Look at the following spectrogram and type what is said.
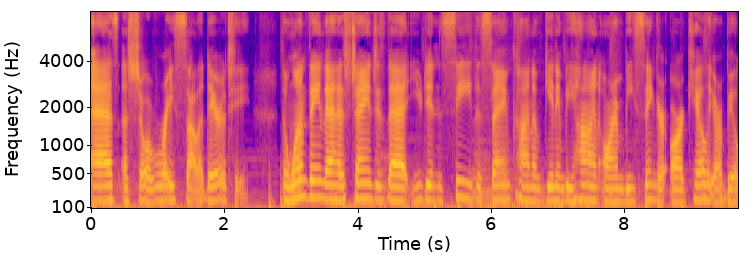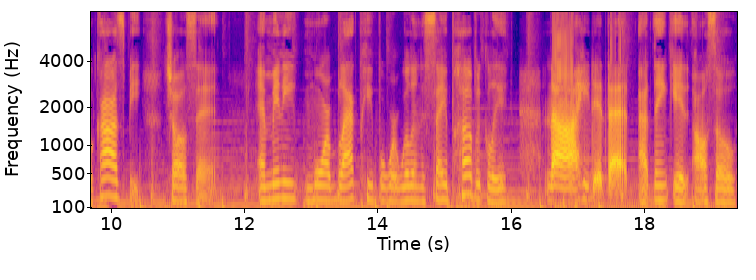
as a show of race solidarity. The one thing that has changed is that you didn't see the same kind of getting behind R&B singer R. Kelly or Bill Cosby, Charles said. And many more black people were willing to say publicly nah, he did that. I think it also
